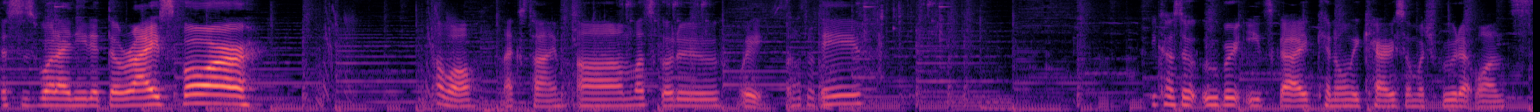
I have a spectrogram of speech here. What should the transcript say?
This is what I needed the rice for! Oh well, next time. Um, let's go to... Wait, Dave? Because the Uber Eats guy can only carry so much food at once.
